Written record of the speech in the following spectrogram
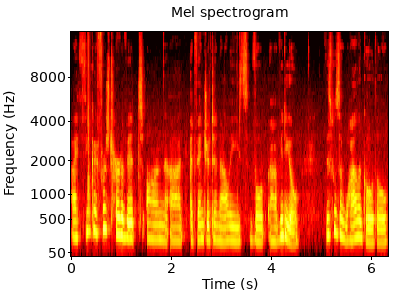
I think I first heard of it on uh, Adventure Denali's uh, video. This was a while ago though,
